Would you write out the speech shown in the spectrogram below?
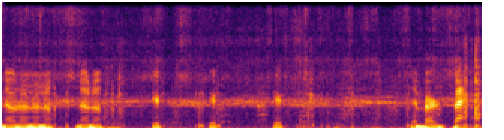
No, no, no, no, no, no. Here, here, here. That bird back.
